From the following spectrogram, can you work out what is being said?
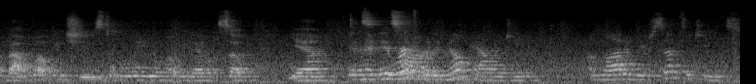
about what we choose to believe and what we don't. So, yeah, And it's, if you it's hard. with a milk allergy, a lot of your substitutes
